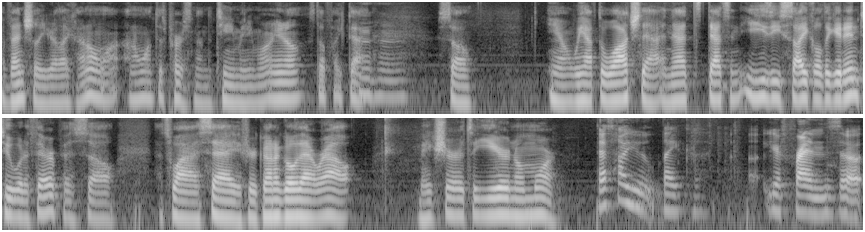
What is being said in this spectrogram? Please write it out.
eventually you're like i don't want i don't want this person on the team anymore you know stuff like that. So you know we have to watch that and that's that's an easy cycle to get into with a therapist. So that's why i say if you're going to go that route make sure it's a year no more. That's how you like uh, your friends. Uh,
